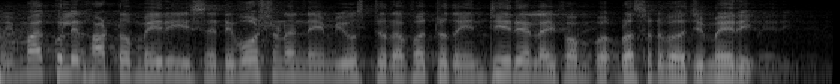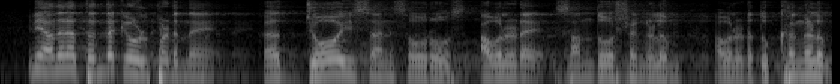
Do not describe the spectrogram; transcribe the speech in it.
Immaculate Heart of Mary is a devotional name used to refer to the interior life of Blessed Virgin Mary. ഇനി അതിനകത്ത് എന്തൊക്കെ ഉൾപ്പെടുന്നത് ജോയ്സ് ആൻഡ് സോറോസ്. അവളുടെ സന്തോഷങ്ങളും അവളുടെ ദുഃഖങ്ങളും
